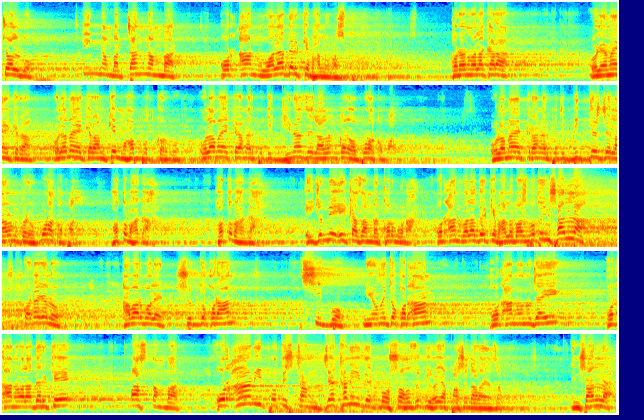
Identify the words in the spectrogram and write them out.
চলবো। তিন নাম্বার, চার নাম্বার কোরআনওয়ালাদেরকে ভালোবাসবো। কোরআনওয়ালা কারা? ওলামা একরাম। ওলামা একরামকে মহাব্বত করব। ওলামা একরামের প্রতি ঘৃণা যে লালন করে, অপরা কপাল। ওলামা একরামের প্রতি বিদ্বেষ যে লালন করে, অপরা কপাল। হতভাগা। হতভাগা। এই জন্যে এই কাজ আমরা করব না। কোরআনওয়ালাদেরকে ভালোবাসবো তো ইনশাল্লাহ কটা গেল? আবার বলেন, শুদ্ধ কোরআন শিখব। নিয়মিত কোরআন কোরআন অনুযায়ী কোরআনওয়ালাদেরকে পাঁচ নাম্বার, কোরআনই প্রতিষ্ঠান যেখানেই দেখব সহযোগী হইয়া পাশে দাঁড়ায় যাব। ইনশাল্লাহ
